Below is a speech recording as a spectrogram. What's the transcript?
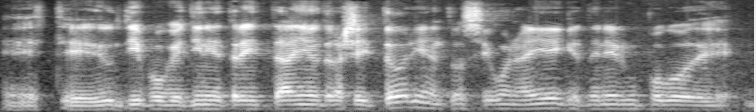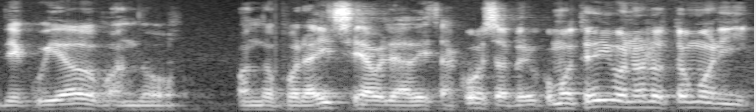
este, de un tipo que tiene 30 años de trayectoria, entonces bueno, ahí hay que tener un poco de, cuidado cuando, cuando por ahí se habla de estas cosas, pero como te digo, no lo tomo ni,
